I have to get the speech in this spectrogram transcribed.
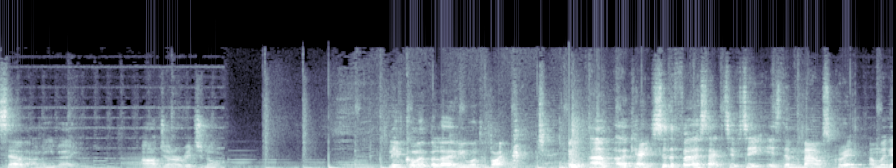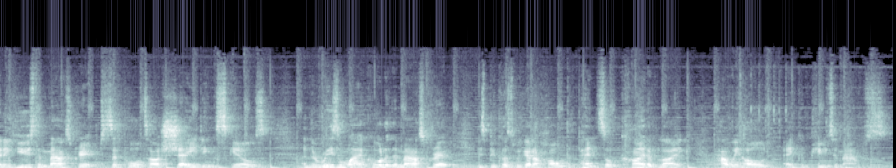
Sell that on eBay. Art John Original. Leave a comment below if you want to buy. um, okay, so the first activity is the mouse grip, and we're going to use the mouse grip to support our shading skills. And the reason why I call it the mouse grip is because we're going to hold the pencil kind of like how we hold a computer mouse.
